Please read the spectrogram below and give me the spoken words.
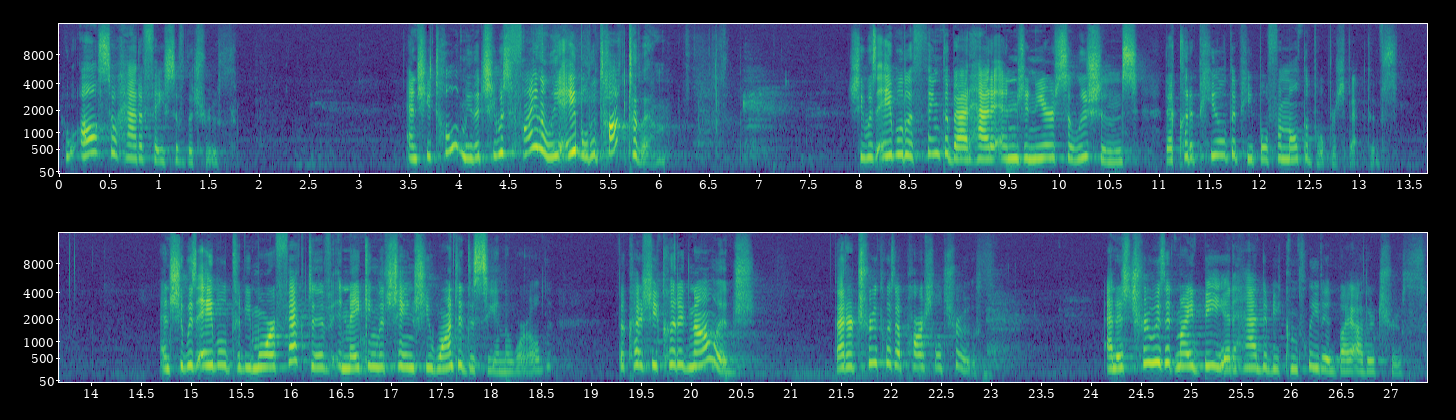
who also had a face of the truth. And she told me that she was finally able to talk to them. She was able to think about how to engineer solutions that could appeal to people from multiple perspectives. And she was able to be more effective in making the change she wanted to see in the world because she could acknowledge that her truth was a partial truth. And as true as it might be, it had to be completed by other truths.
